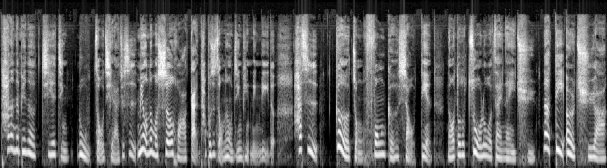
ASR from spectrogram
它的那边的街景路走起来就是没有那么奢华感，它不是走那种精品林立的，它是各种风格小店，然后都都坐落在那一区。那第二区啊。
